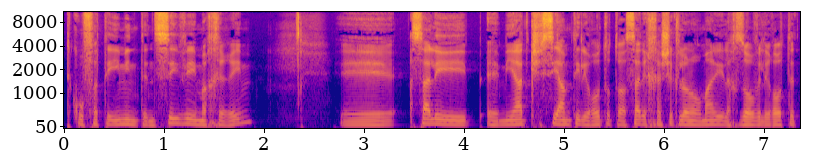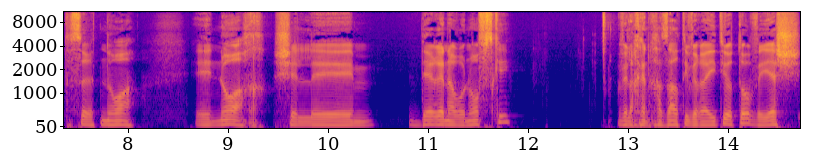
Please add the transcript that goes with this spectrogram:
תקופתיים אינטנסיביים אחרים. עשה לי, מיד כשסיימתי לראות אותו, עשה לי חשק לא נורמלי לחזור ולראות את הסרט נוח, נוח של דרן אהרונובסקי. ולכן חזרתי וראיתי אותו, ויש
